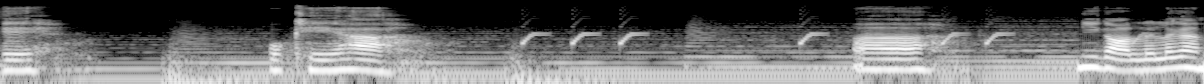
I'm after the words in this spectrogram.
เอะโอเคค่ะ อ่า นี่ก่อนเลยแล้วกัน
